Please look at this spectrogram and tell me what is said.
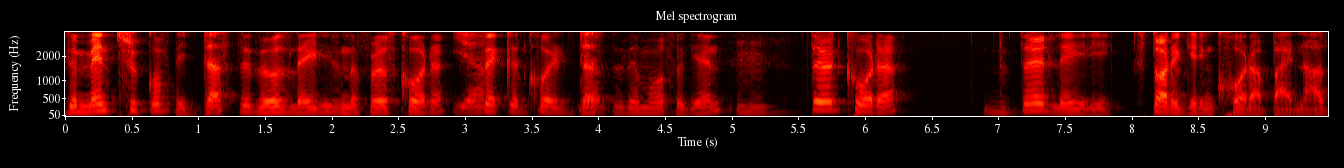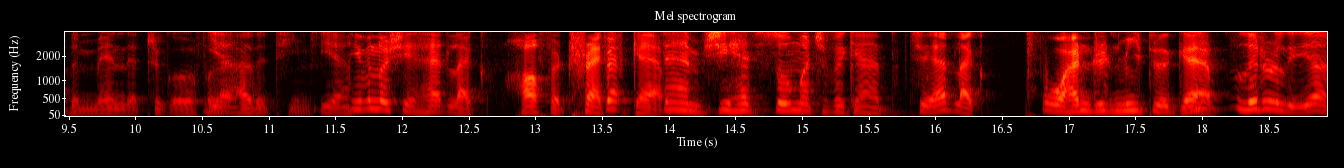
the men took off. They dusted those ladies in the first quarter. Yeah. Second quarter, dusted them off again. hmm Third quarter, the third lady started getting caught up by now the men that took over for Yeah. the other teams. Yeah. Even though she had like half a track's gap, Fam, she had so much of a gap. she had like 400 meter gap, Li- Literally, yeah.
